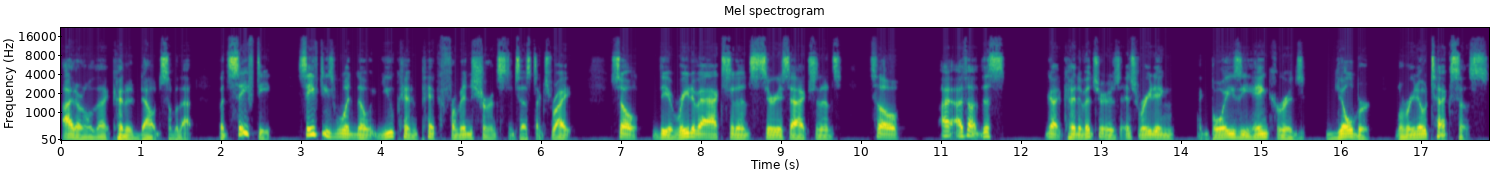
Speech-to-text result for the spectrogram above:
I don't know, that kind of doubt some of that. But safety, safety is one, though, you can pick from insurance statistics, right? So the rate of accidents, serious accidents. So I, I thought this got kind of interesting. It's rating like Boise, Anchorage, Gilbert, Laredo, Texas,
